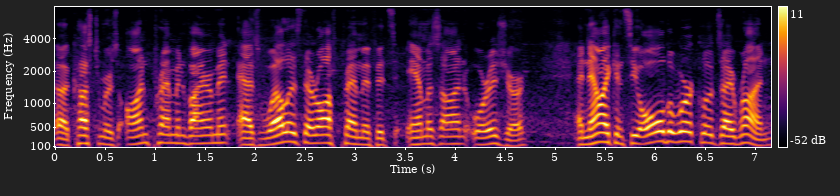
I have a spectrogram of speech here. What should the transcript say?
uh, customer's on-prem environment as well as their off-prem if it's Amazon or Azure. And now I can see all the workloads I run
